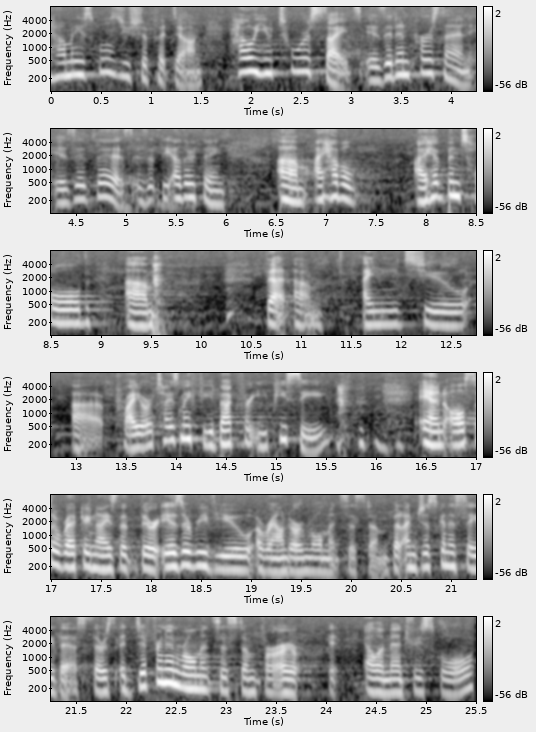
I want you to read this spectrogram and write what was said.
how many schools you should put down, how you tour sites, is it in person, is it this, is it the other thing. Um, I have a, I have been told um, that um, I need to uh, prioritize my feedback for EPC and also recognize that there is a review around our enrollment system. But I'm just going to say this, there's a different enrollment system for our e- elementary school.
